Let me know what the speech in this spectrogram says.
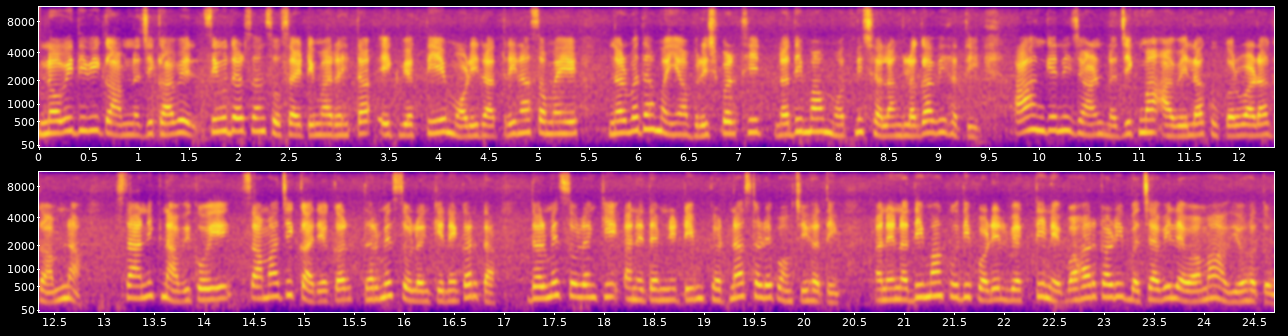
નવી દેવી ગામ નજીક આવેલ શિવદર્શન સોસાયટીમાં રહેતા એક વ્યક્તિએ મોડી રાત્રિના સમયે નર્મદા મૈયા બ્રિજ પરથી નદીમાં મોતની છલાંગ લગાવી હતી. આ અંગેની જાણ નજીકમાં આવેલા કુકરવાડા ગામના સ્થાનિક નાવિકોએ સામાજિક કાર્યકર ધર્મેશ સોલંકીને કરતા ધર્મેશ સોલંકી અને તેમની ટીમ ઘટના સ્થળે પહોંચી હતી અને નદીમાં કૂદી પડેલ વ્યક્તિને બહાર કાઢી બચાવી લેવામાં આવ્યો હતો.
